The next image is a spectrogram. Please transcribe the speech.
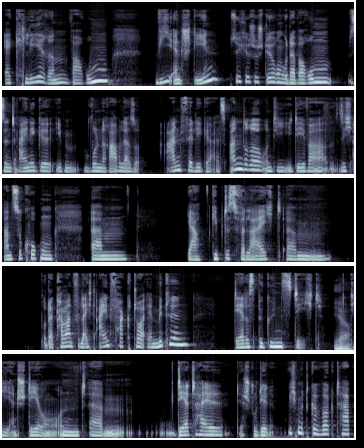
erklären, warum, wie entstehen psychische Störungen oder warum sind einige eben vulnerabel, also anfälliger als andere. Und die Idee war, sich anzugucken, ähm, ja, gibt es vielleicht ähm, oder kann man vielleicht einen Faktor ermitteln, der das begünstigt, Ja. die Entstehung. Und ähm, der Teil der Studie, wo ich mitgewirkt habe,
